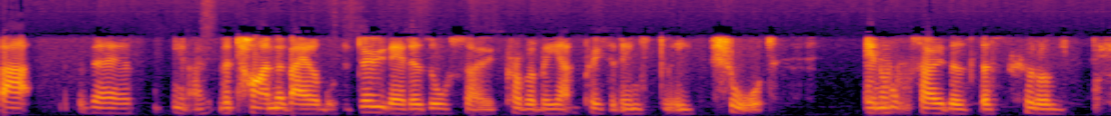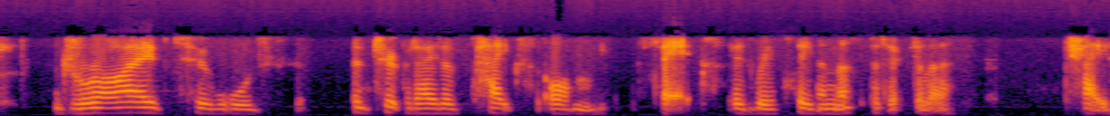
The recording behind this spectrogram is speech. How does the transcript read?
But the you know the time available to do that is also probably unprecedentedly short, and also there's this sort of drive towards interpretative takes on facts, as we've seen in this particular case.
